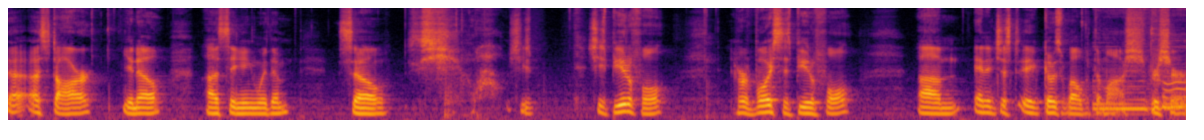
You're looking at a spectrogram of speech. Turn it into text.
a star, you know, uh, singing with him. So she, wow, she's she's beautiful. Her voice is beautiful, um, and it just it goes well with Dimash for sure.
